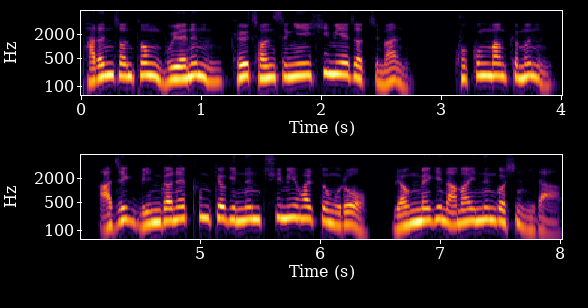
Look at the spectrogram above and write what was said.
다른 전통 무예는 그 전승이 희미해졌지만 국궁만큼은 아직 민간의 품격 있는 취미 활동으로 명맥이 남아있는 것입니다.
